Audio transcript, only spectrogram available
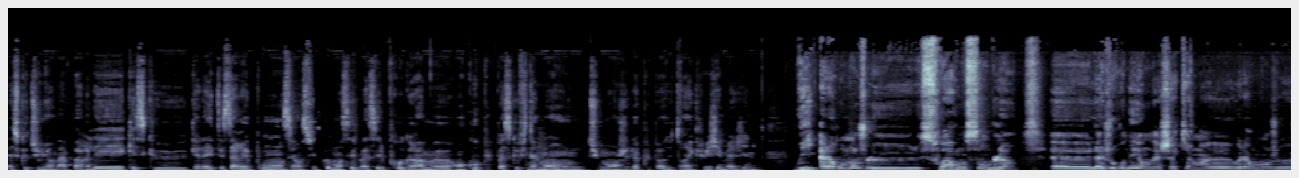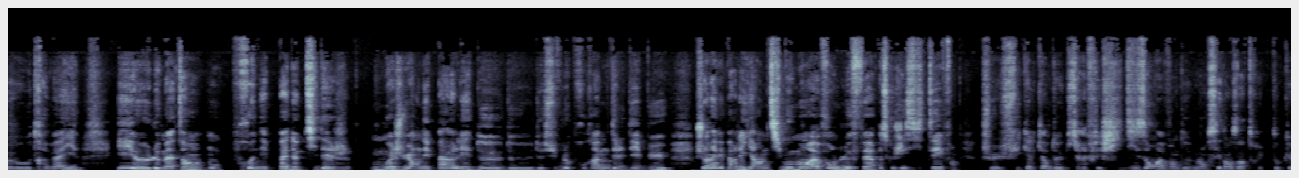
Est-ce que tu lui en as parlé? Qu'est-ce que quelle a été sa réponse? Et ensuite, comment s'est passé le programme en couple? Parce que finalement, tu manges la plupart du temps avec lui, j'imagine. Oui, alors on mange le, soir ensemble. Euh, la journée, on a chacun, euh, voilà, on mange euh, au travail. Et le matin, on prenait pas de petit déj. Moi, je lui en ai parlé de, suivre le programme dès le début. Je lui en avais parlé il y a un petit moment avant de le faire parce que j'hésitais. Enfin, je, suis quelqu'un qui réfléchit dix ans avant de me lancer dans un truc. Donc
